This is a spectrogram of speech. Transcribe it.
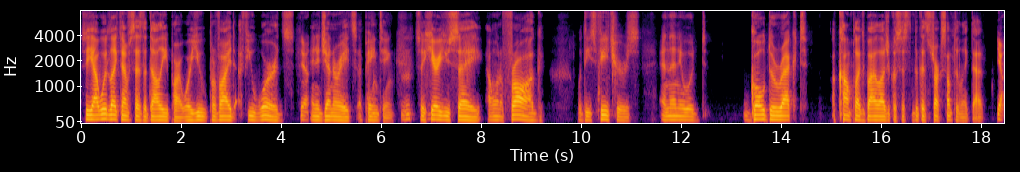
So yeah, I would like to emphasize the DALL-E part where you provide a few words yeah. and it generates a painting. Mm-hmm. So here you say, I want a frog with these features, and then it would go direct a complex biological system to construct something like that. Yeah.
